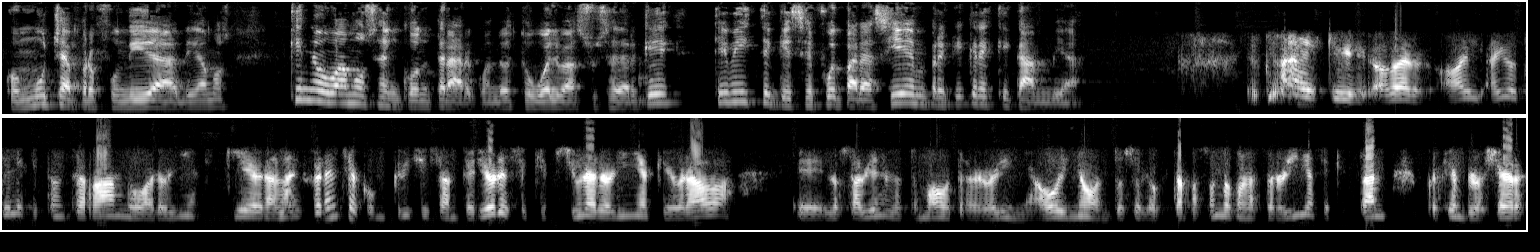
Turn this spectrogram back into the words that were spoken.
con mucha profundidad, digamos, ¿qué no vamos a encontrar cuando esto vuelva a suceder? ¿Qué, qué viste que se fue para siempre? ¿Qué crees que cambia? El tema es que, a ver, hay, hay hoteles que están cerrando, aerolíneas que quiebran. La diferencia con crisis anteriores es que si una aerolínea quebraba, eh, los aviones los tomaba otra aerolínea, hoy no, entonces lo que está pasando con las aerolíneas es que están, por ejemplo, ayer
